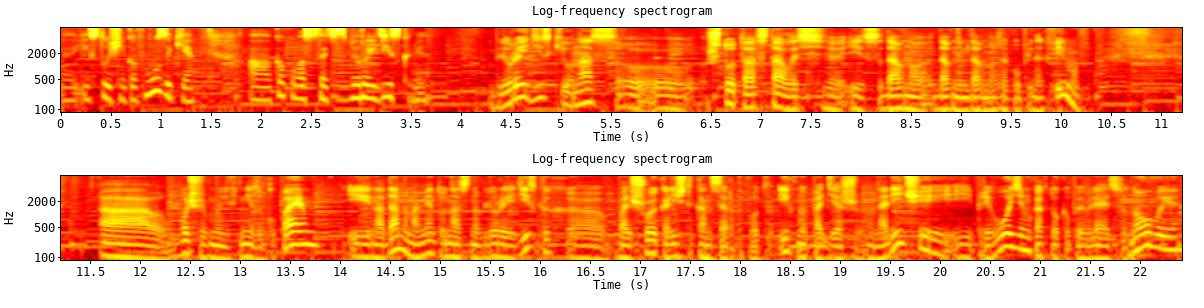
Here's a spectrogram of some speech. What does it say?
э, источников музыки. А как у вас, кстати, с Blu-ray дисками? Blu-ray диски у нас э, что-то осталось из давно, давным-давно закупленных фильмов. А больше мы их не закупаем. И на данный момент у нас на Blu-ray дисках э, большое количество концертов. Вот их мы поддерживаем в наличии и привозим, как только появляются новые.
